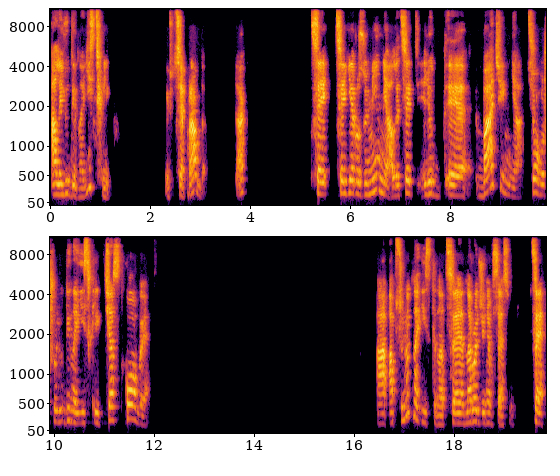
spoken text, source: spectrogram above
Але людина їсть хліб. І це правда. Так? Це, це є розуміння, але це люд, е, бачення цього, що людина їсть хліб, часткове. А абсолютна істина це народження Всесвіту. Це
